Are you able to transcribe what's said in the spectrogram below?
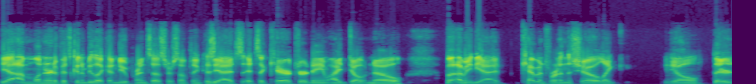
Yeah, I'm wondering if it's going to be like a new princess or something. Because yeah, it's it's a character name I don't know, but I mean, yeah, Kevin's running the show. Like, you know, there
